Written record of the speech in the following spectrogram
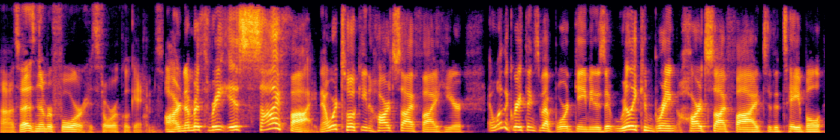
Uh, so that is number four, historical games. Our number three is sci fi. Now we're talking hard sci fi here. And one of the great things about board gaming is it really can bring hard sci fi to the table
